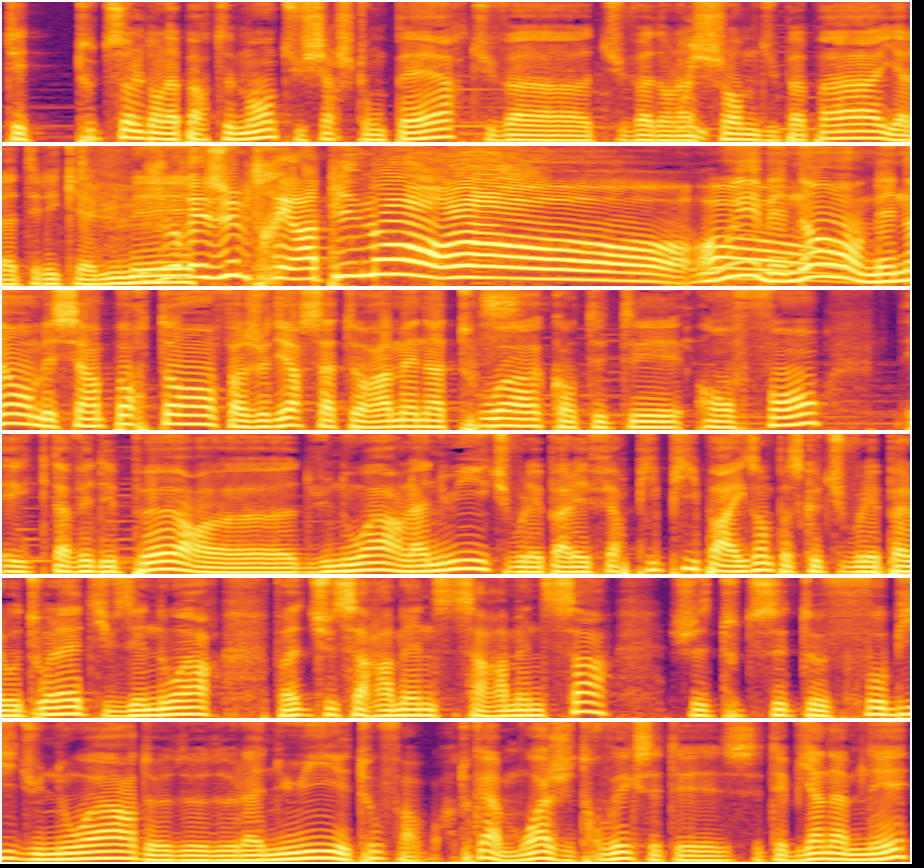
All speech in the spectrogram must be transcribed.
t'es toute seule dans l'appartement, tu cherches ton père, tu vas, tu vas dans la Oui. chambre du papa, il y a la télé qui est allumée. Je résume très rapidement. Oh, Oui, Oh mais non, mais non, mais c'est important. Enfin, je veux dire, ça te ramène à toi quand t'étais enfant et que t'avais des peurs euh, du noir la nuit, que tu voulais pas aller faire pipi, par exemple, parce que tu voulais pas aller aux toilettes, il faisait noir. Enfin, tu- ça ramène, ça ramène ça. J'ai toute cette phobie du noir, de, de, de la nuit et tout. Enfin, en tout cas, moi, j'ai trouvé que c'était, c'était bien amené.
